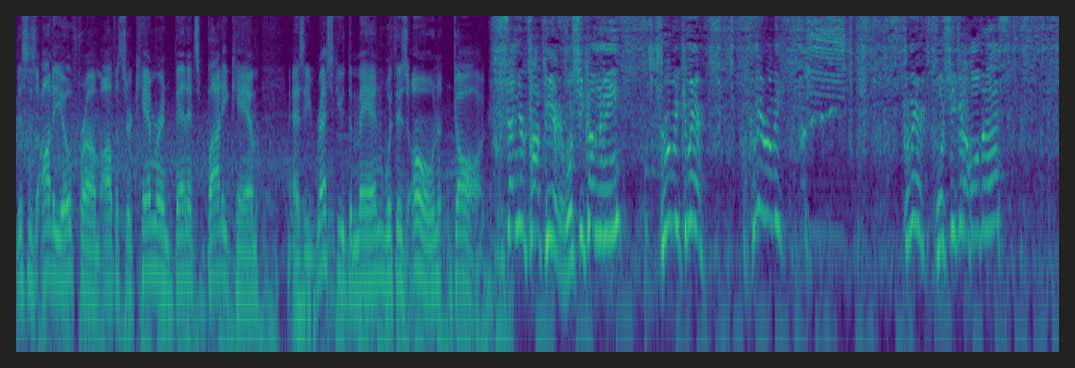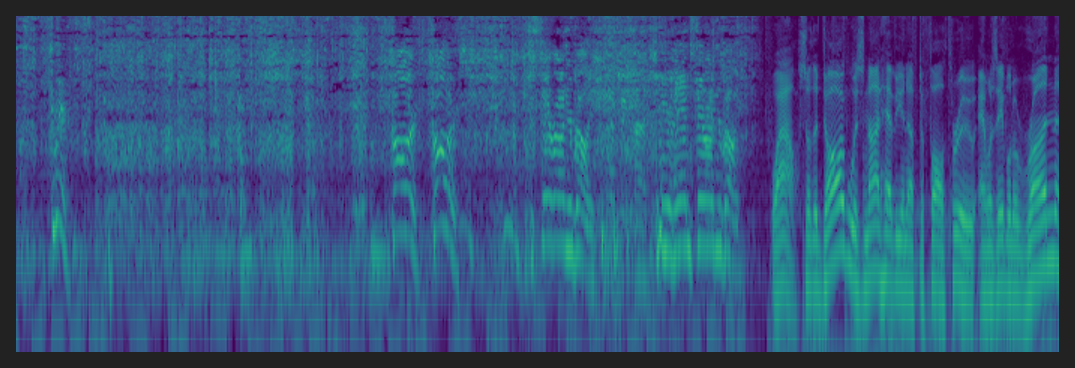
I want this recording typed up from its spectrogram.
This is audio from Officer Cameron Bennett's body cam as he rescued the man with his own dog. Send your pup here. Will she come to me? Ruby, come here. Come here, Ruby. Come here. Will she get a hold of this? Come here. Call her. Call her. Just stay right on your belly. Keep your hands Stay on your belly. Wow. So the dog was not heavy enough to fall through and was able to run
